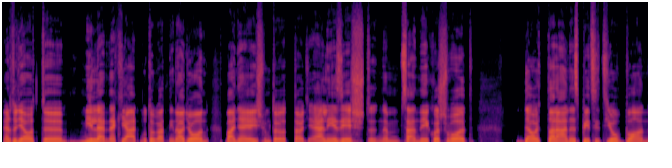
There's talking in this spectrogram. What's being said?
mert ugye ott Miller neki átmutogatni nagyon, Bányája is mutatta, hogy elnézést nem szándékos volt, de hogy talán ez picit jobban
